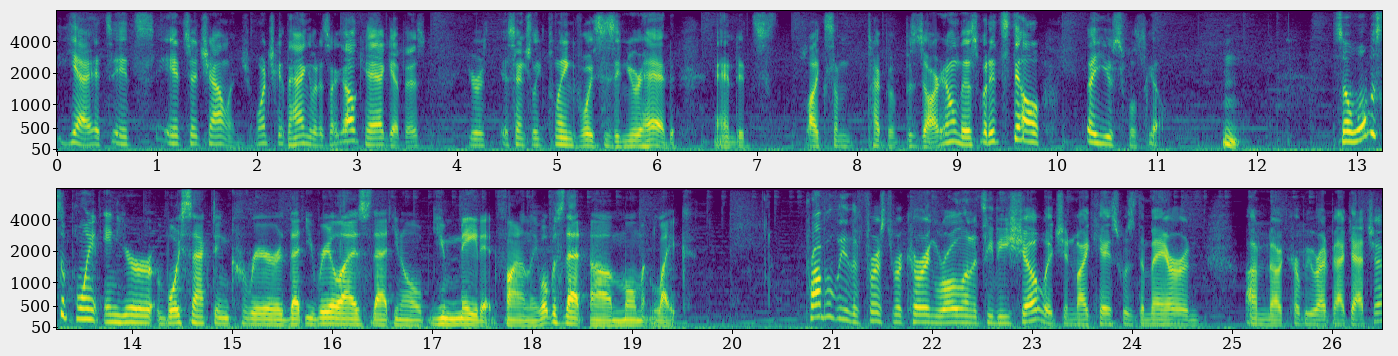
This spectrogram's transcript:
yeah, it's it's it's a challenge. Once you get the hang of it, it's like okay, I get this. You're essentially playing voices in your head, and it's like some type of bizarre illness, but it's still a useful skill. Hmm. So, what was the point in your voice acting career that you realized that you know you made it finally? What was that uh, moment like? Probably the first recurring role on a TV show, which in my case was the mayor and on uh, Kirby Right Back At Ya.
